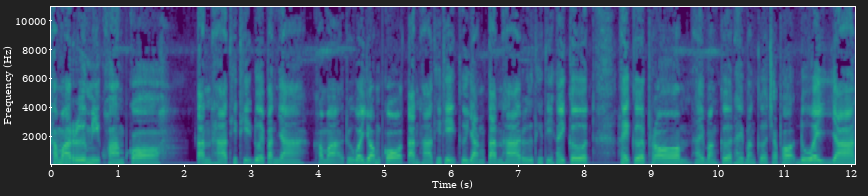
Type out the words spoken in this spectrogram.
คำว่าหรือมีความก่อตันหาทิฏฐิด้วยปัญญาคำว่า หรือว่าย่อมก่อตันหาทิฏฐิคือยังตันหาหรือทิฏฐิให้เกิด ให้เกิดพร้อม ให้บังเกิดให้บังเกิดเฉพาะด้วยญาณ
